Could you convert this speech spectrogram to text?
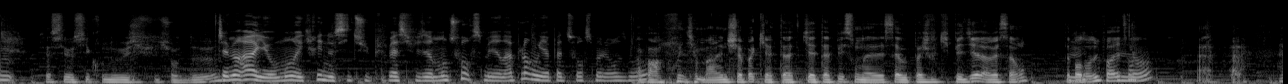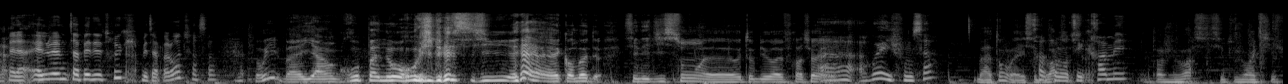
Mm. C'est aussi Chronologie Futur 2. J'aimerais, ah, il y a au moins écrit ne cite pas suffisamment de sources, mais il y en a plein où il n'y a pas de sources, malheureusement. Apparemment, il y a Marlène Chapa qui a, ta- qui a tapé son, euh, sa page Wikipédia là récemment. T'as pas Mm. entendu parler de ça Non. Elle a elle-même tapé des trucs, mais t'as pas le droit de faire ça. Oui, bah il y a un gros panneau rouge dessus, avec en mode c'est une édition euh, autobiographique. Ah, ah ouais, ils font ça Bah attends, on va essayer Ah, de voir. comment t'es cramé Attends, je vais voir si c'est toujours actif.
